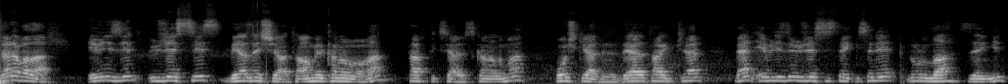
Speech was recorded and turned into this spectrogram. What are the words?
Merhabalar. Evinizin ücretsiz beyaz eşya tamir kanalı olan Taktik Servis kanalıma hoş geldiniz değerli takipçiler. Ben evinizin ücretsiz teknisyeni Nurullah Zengin.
